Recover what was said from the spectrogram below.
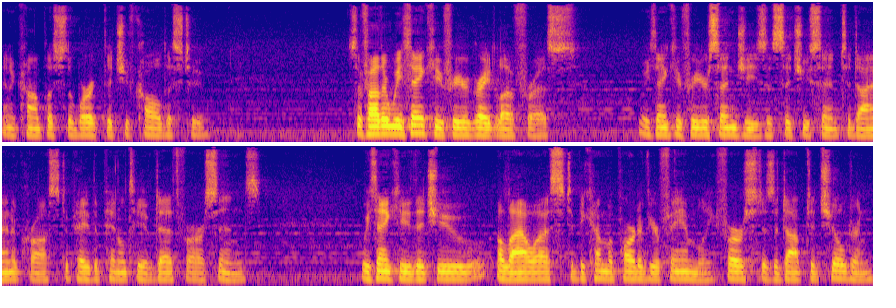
and accomplish the work that you've called us to. So, Father, we thank you for your great love for us. We thank you for your Son, Jesus, that you sent to die on a cross to pay the penalty of death for our sins. We thank you that you allow us to become a part of your family, first as adopted children,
